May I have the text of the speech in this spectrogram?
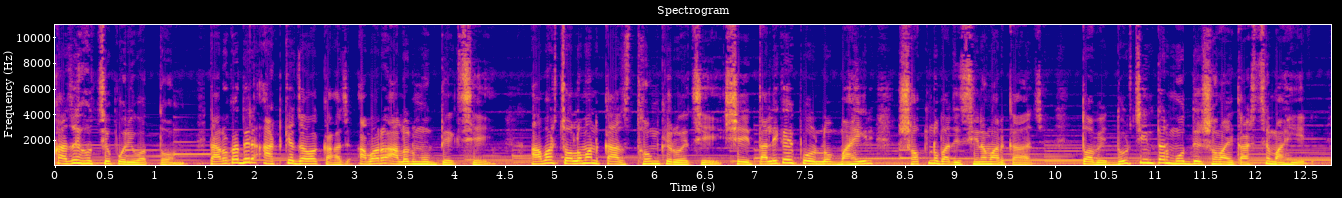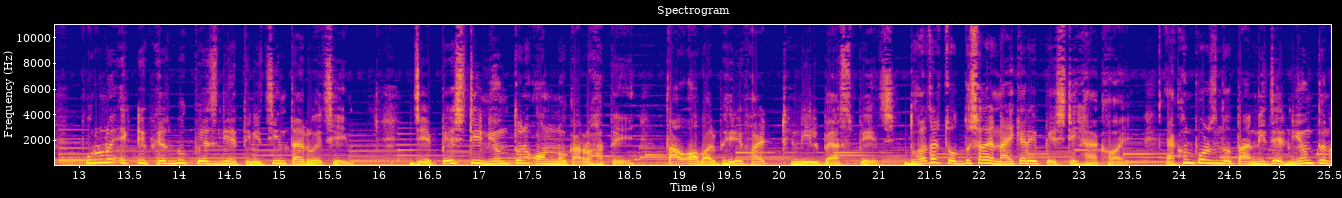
কাজে হচ্ছে পরিবর্তন। তারকাদের আটকে যাওয়া কাজ আবারও আলোর মুখ দেখছে। আবার চলমান কাজ থমকে রয়েছে। সেই তালিকায় পড়ল মাহির স্বপ্নবাজি সিনেমার কাজ। তবে দুশ্চিন্তার মধ্যে সময় কাটছে মাহির। পুরনো একটি ফেসবুক পেজ নিয়ে তিনি চিন্তায় রয়েছে যে পেজটি নিয়ন্ত্রণ অন্য কারও হাতে। তাও আবার ভেরিফাইড নীল ব্যাস পেজ দু হাজার চোদ্দ সালে নাইকার এই পেজটি হ্যাক হয়। এখন পর্যন্ত তার নিজের নিয়ন্ত্রণ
